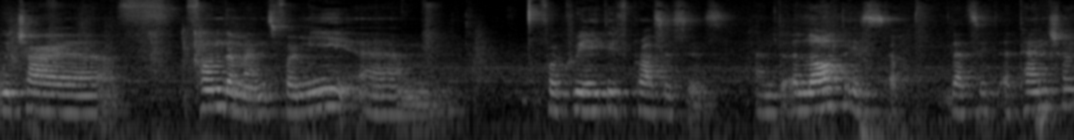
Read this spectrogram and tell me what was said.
which are. Uh, fundaments for me um, for creative processes and a lot is that's it attention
